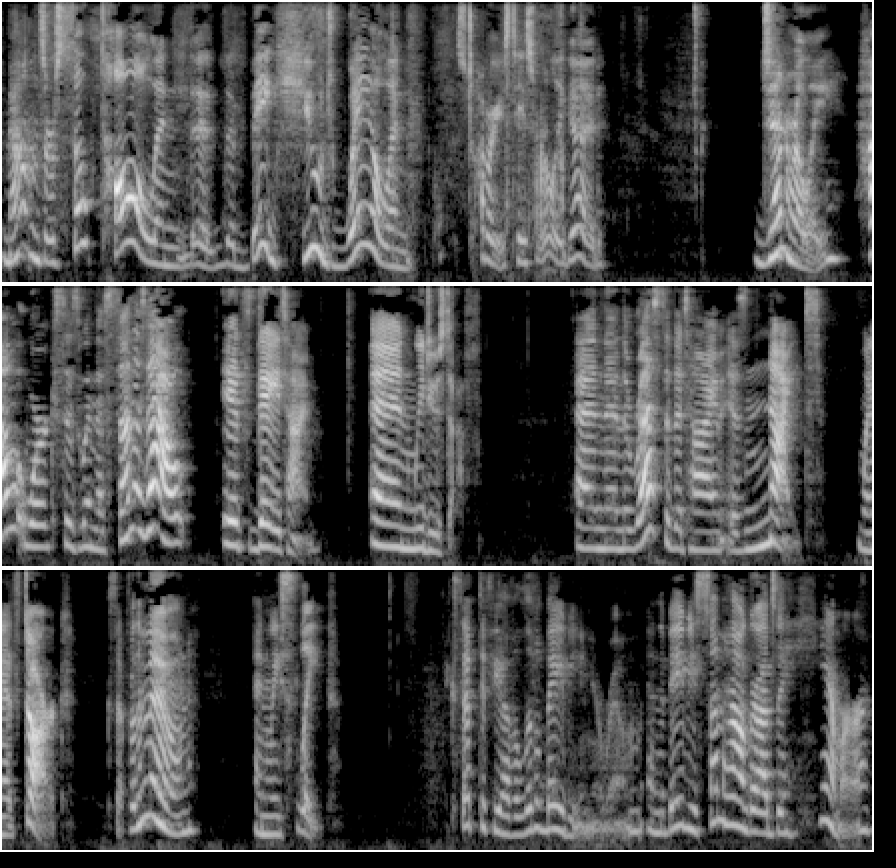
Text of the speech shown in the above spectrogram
mountains are so tall and the, the big, huge whale and strawberries taste really good. Generally, how it works is when the sun is out, it's daytime and we do stuff. And then the rest of the time is night when it's dark, except for the moon, and we sleep. Except if you have a little baby in your room and the baby somehow grabs a hammer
